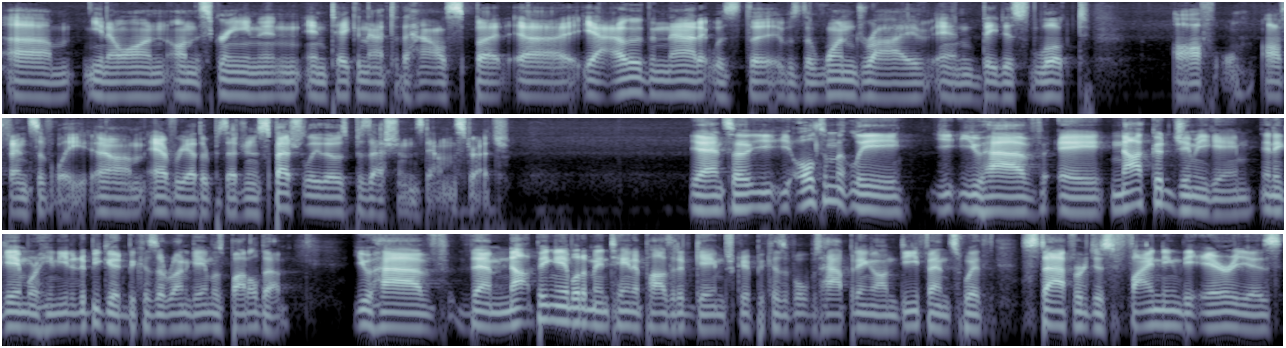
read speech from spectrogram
um, you know, on on the screen and and taking that to the house. But uh, yeah, other than that, it was the it was the one drive, and they just looked awful offensively. Um, every other possession, especially those possessions down the stretch. Yeah, and so you, you ultimately you, you have a not good Jimmy game in a game where he needed to be good because the run game was bottled up. You have them not being able to maintain a positive game script because of what was happening on defense with Stafford just finding the areas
